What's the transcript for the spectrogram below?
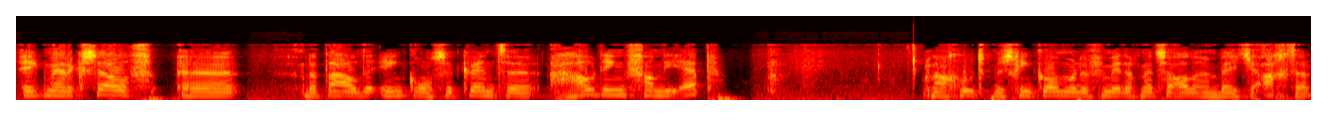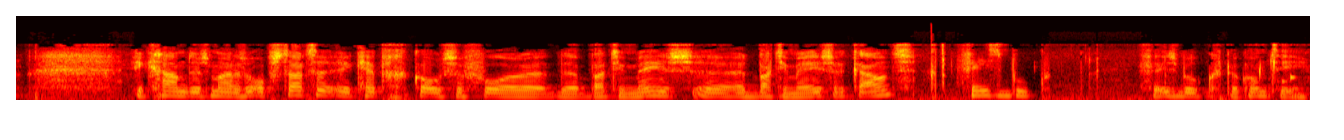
Ik merk zelf uh, bepaalde inconsequente houding van die app. Maar goed, misschien komen we er vanmiddag met z'n allen een beetje achter. Ik ga hem dus maar eens opstarten. Ik heb gekozen voor de Bartimeus, uh, het Bartimeus account. Facebook. Facebook, daar komt hij.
